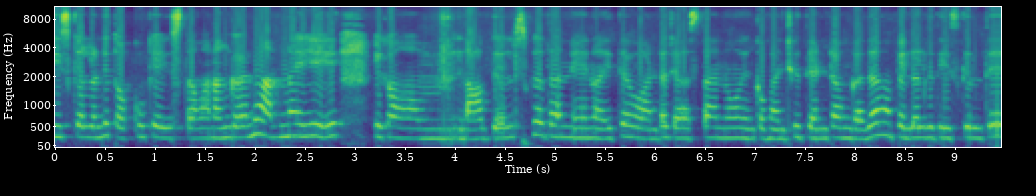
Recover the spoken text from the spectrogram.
తీసుకెళ్ళండి తక్కువకే ఇస్తాం అనగానే అన్నయ్యి ఇక నాకు తెలుసు కదా నేను అయితే వంట చేస్తాను ఇంకా మంచిగా తింటాం కదా పిల్లలకి తీసుకెళ్తే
